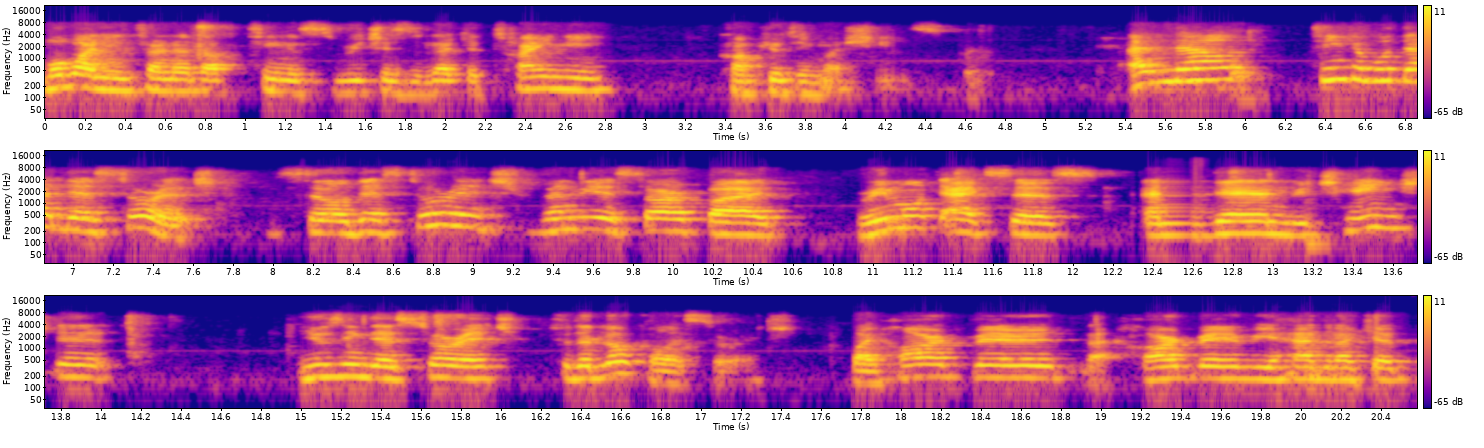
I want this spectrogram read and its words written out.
mobile internet of things, which is like a tiny computing machines. And now think about that the storage. So the storage, when we start by remote access, and then we change the using the storage to the local storage. By hardware, by hardware we had like a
